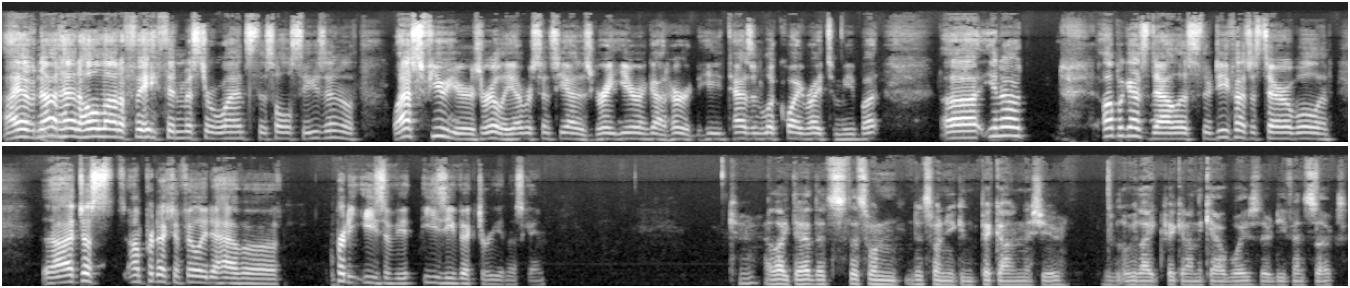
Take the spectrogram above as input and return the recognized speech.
I have not had a whole lot of faith in Mr. Wentz this whole season. Last few years, really, ever since he had his great year and got hurt, he hasn't looked quite right to me. But uh, you know, up against Dallas, their defense is terrible, and I just I'm predicting Philly to have a pretty easy easy victory in this game. Okay, I like that. That's that's one that's one you can pick on this year. We, we like picking on the Cowboys. Their defense sucks.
